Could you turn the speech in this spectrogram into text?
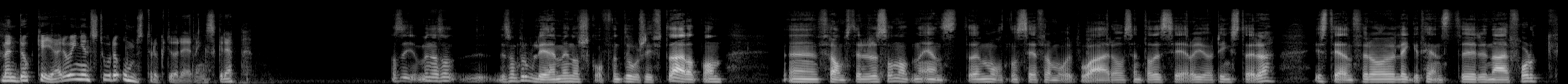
Men dere gjør jo ingen store omstruktureringsgrep? Altså, men altså, det som er problemet i norsk offentlig ordskifte, er at man eh, framstiller det sånn at den eneste måten å se framover på er å sentralisere og gjøre ting større, istedenfor å legge tjenester nær folk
